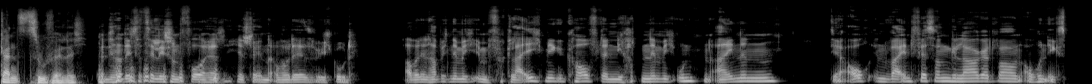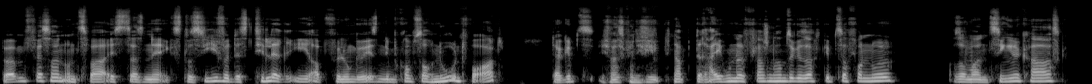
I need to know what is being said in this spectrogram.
Ganz zufällig. Den hatte ich tatsächlich schon vorher hier stehen, aber der ist wirklich gut. Aber den habe ich nämlich im Vergleich mir gekauft, denn die hatten nämlich unten einen, der auch in Weinfässern gelagert war und auch in Ex-Bourbon-Fässern. Und zwar ist das eine exklusive Distillerie-Abfüllung gewesen. Die bekommst du auch nur und vor Ort. Da gibt's, ich weiß gar nicht, wie knapp 300 Flaschen haben sie gesagt, gibt's davon nur. Also war ein Single Cask.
